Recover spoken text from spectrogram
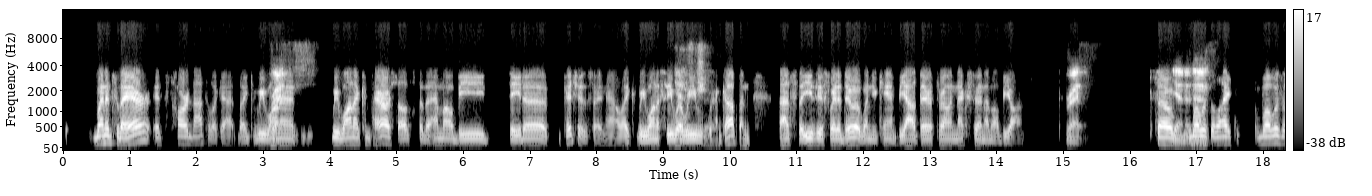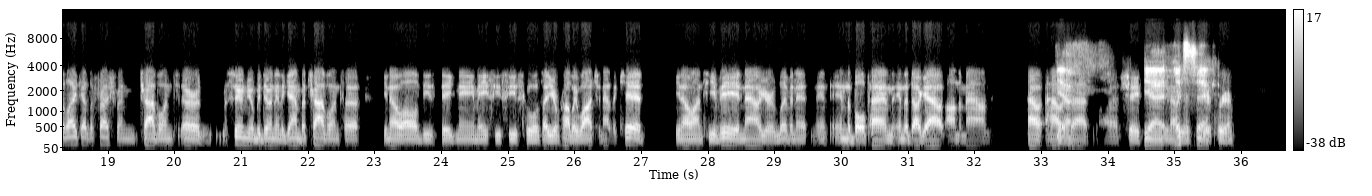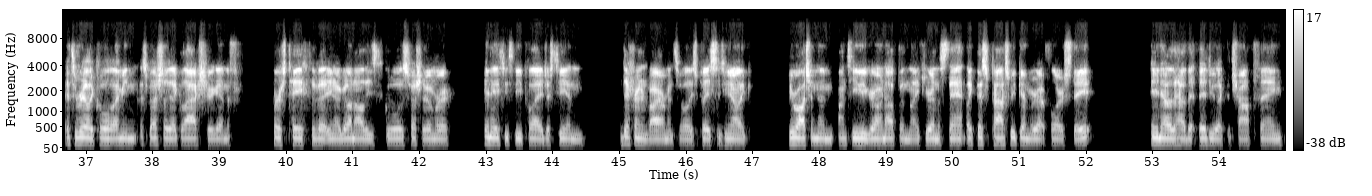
when it's there, it's hard not to look at. Like we want to, we want to compare ourselves to the MLB data pitches right now. Like we want to see where Yeah, we sure. rank up, and that's the easiest way to do it when you can't be out there throwing next to an MLB arm. Right. So Yeah, no what doubt. was it like? What was it like as a freshman traveling, to, or soon you'll be doing it again, but traveling to you know all of these big name ACC schools that you were probably watching as a kid, you know, on TV, and now you're living it in, in the bullpen, in the dugout, on the mound. How how Yeah. that uh, shaped Yeah, you know it's your, your career? It's really cool. I mean, especially like last year, getting the f- first taste of it, you know, going to all these schools, especially when we're in ACC play, just seeing different environments of all these places. You know, like you're watching them on TV growing up and like you're in the stand. Like this past weekend, we were at Florida State. You know, how they, they do like the chop thing.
